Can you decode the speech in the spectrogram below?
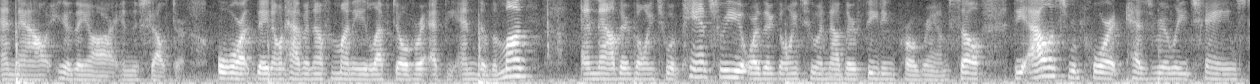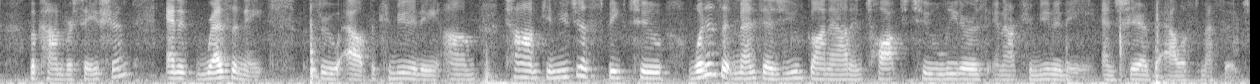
and now here they are in the shelter. Or they don't have enough money left over at the end of the month and now they're going to a pantry or they're going to another feeding program. So the alice report has really changed the conversation and it resonates throughout the community. Um, Tom, can you just speak to what has it meant as you've gone out and talked to leaders in our community and shared the Alice message?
